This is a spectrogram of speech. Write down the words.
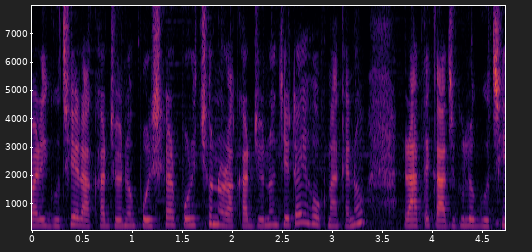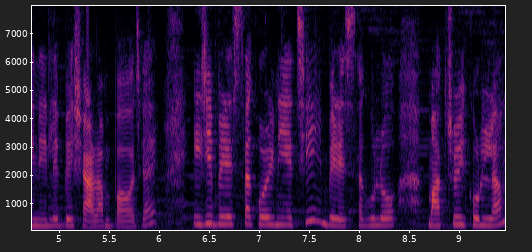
বাড়ি গুছিয়ে রাখার জন্য, পরিষ্কার পরিচ্ছন্ন রাখার জন্য, যেটাই হোক না কেন, রাতে কাজগুলো গুছিয়ে নিলে বেশ আরাম পাওয়া যায়। এই যে বেরেস্তা করে নিয়েছি, বেরেস্তাগুলো মাত্রই করলাম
